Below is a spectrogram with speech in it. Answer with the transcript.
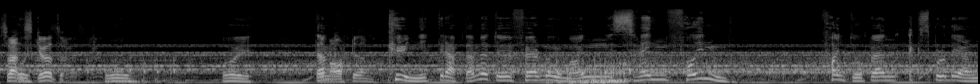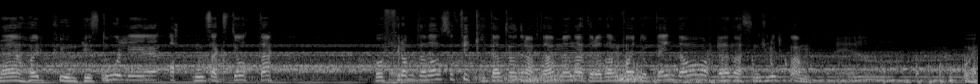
Svenske, vet du. Oh. Oi. De De artig, kunne ikke drepe dem, vet du, før nordmannen Sven Fornd fant opp en eksploderende harpunpistol i 1868. Og fram til da så fikk ikke de til å drepe dem, men etter at de fant opp den, da ble det nesten slutt på dem. Oi.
